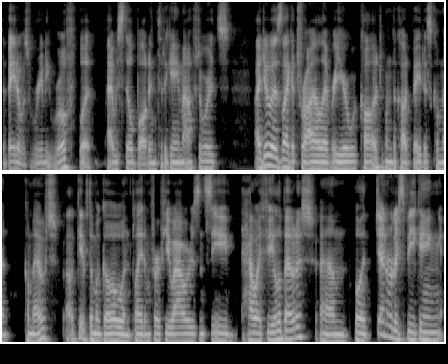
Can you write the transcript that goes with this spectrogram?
The beta was really rough, but I was still bought into the game afterwards. I do it as like a trial every year with COD when the COD betas come in, come out. I'll give them a go and play them for a few hours and see how I feel about it. Um, but generally speaking,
